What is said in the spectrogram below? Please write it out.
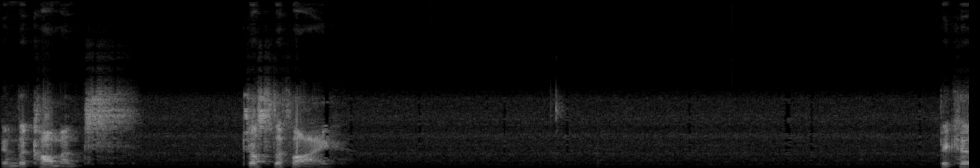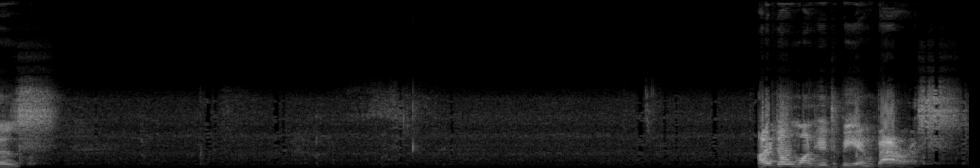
in the comments. Justify. Because I don't want you to be embarrassed.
